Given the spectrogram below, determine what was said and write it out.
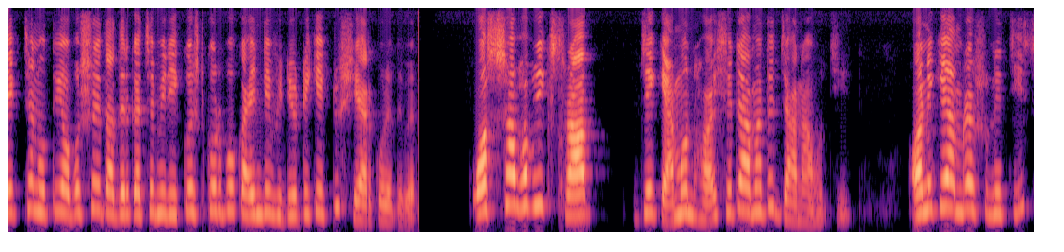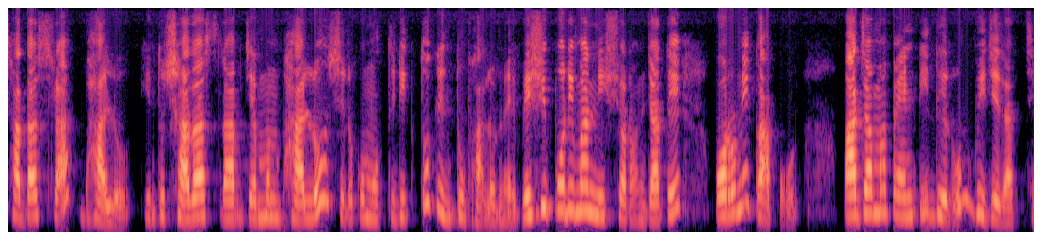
দেখছেন, অতি অবশ্যই তাদের কাছে আমি রিকোয়েস্ট করব কাইন্ডলি ভিডিওটিকে একটু শেয়ার করে দেবেন। অস্বাভাবিক স্রাব যে কেমন হয়, সেটা আমাদের জানা উচিত। অনেকে আমরা শুনেছি সাদা স্রাব ভালো, কিন্তু সাদা স্রাব যেমন ভালো, সেরকম অতিরিক্ত কিন্তু ভালো নয়। বেশি পরিমাণ নিঃসরণ, যাতে পরনে কাপড়, পাজামা, প্যান্টি, ধরুন ভিজে যাচ্ছে।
